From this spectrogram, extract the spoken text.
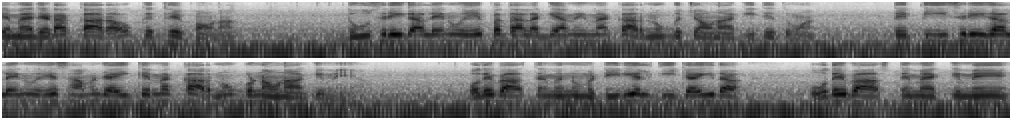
ਕਿ ਮੈਂ ਜਿਹੜਾ ਘਰ ਆ ਉਹ ਕਿੱਥੇ ਪਾਉਣਾ। ਦੂਸਰੀ ਗੱਲ ਇਹਨੂੰ ਇਹ ਪਤਾ ਲੱਗਿਆ ਵੀ ਮੈਂ ਘਰ ਨੂੰ ਬਚਾਉਣਾ ਕਿਹਦੇ ਤੋਂ ਆ। ਤੇ ਤੀਸਰੀ ਗੱਲ ਇਹਨੂੰ ਇਹ ਸਮਝ ਆਈ ਕਿ ਮੈਂ ਘਰ ਨੂੰ ਬਣਾਉਣਾ ਕਿਵੇਂ ਆ। ਉਹਦੇ ਵਾਸਤੇ ਮੈਨੂੰ ਮਟੀਰੀਅਲ ਕੀ ਚਾਹੀਦਾ? ਉਹਦੇ ਵਾਸਤੇ ਮੈਂ ਕਿਵੇਂ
